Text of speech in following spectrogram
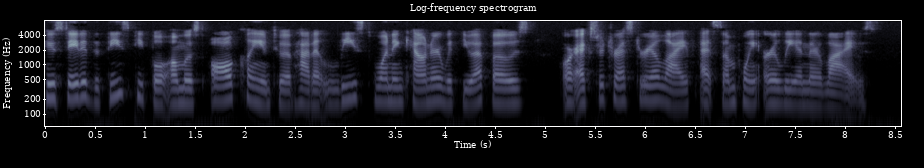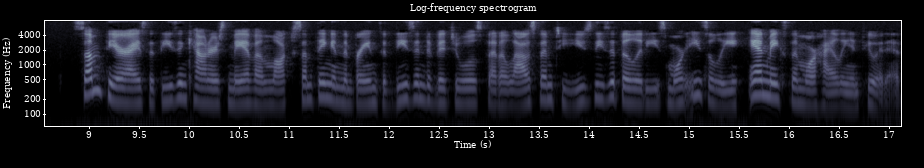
who stated that these people almost all claim to have had at least one encounter with UFOs or extraterrestrial life at some point early in their lives. Some theorize that these encounters may have unlocked something in the brains of these individuals that allows them to use these abilities more easily and makes them more highly intuitive.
